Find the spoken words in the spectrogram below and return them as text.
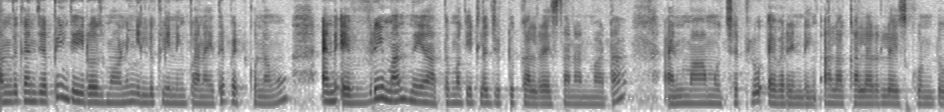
అందుకని చెప్పి ఇంకా ఈరోజు మార్నింగ్ ఇల్లు క్లీనింగ్ పని అయితే పెట్టుకున్నాము. అండ్ ఎవ్రీ మంత్ నేను అత్తమ్మకి ఇట్లా జుట్టు కలర్ వేస్తానమాట అండ్ మా ముచ్చట్లు ఎవర్ ఎండింగ్ అలా కలర్లు వేసుకుంటూ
